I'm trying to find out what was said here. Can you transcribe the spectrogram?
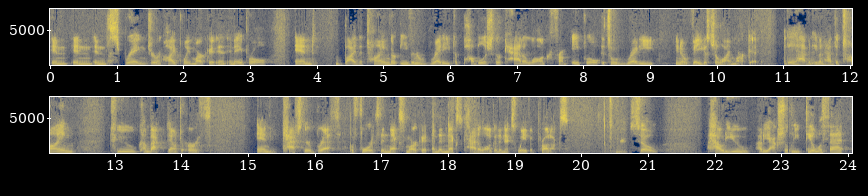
in in in spring during High Point Market in, in April, and by the time they're even ready to publish their catalog from April, it's already, you know, Vegas July market. They haven't even had the time to come back down to earth and catch their breath before it's the next market and the next catalog or the next wave of products. So how do you how do you actually deal with that?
